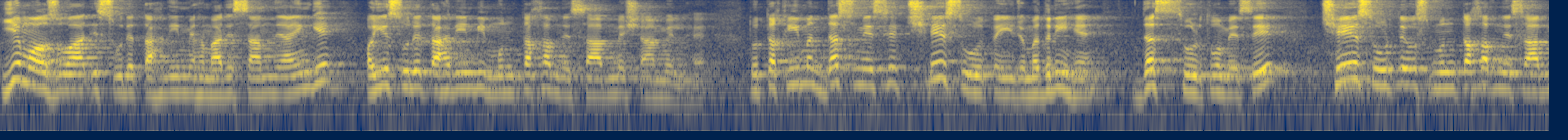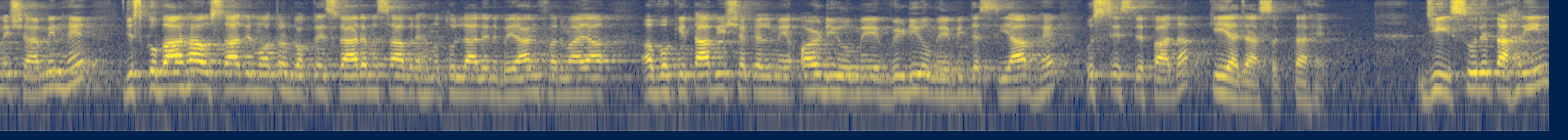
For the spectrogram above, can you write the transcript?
یہ موضوعات اس سورہ تحریم میں ہمارے سامنے آئیں گے اور یہ سورہ تحریم بھی منتخب نصاب میں شامل ہے۔ تو تقریباً دس میں سے چھ صورتیں جو مدنی ہیں، دس صورتوں میں سے چھ صورتیں اس منتخب نصاب میں شامل ہیں، جس کو بارہا استاد محترم ڈاکٹر اسرار احمد صاحب رحمۃ اللہ علیہ نے بیان فرمایا۔ اب وہ کتابی شکل میں، آڈیو میں، ویڈیو میں بھی دستیاب ہے اس سے استفادہ کیا جا سکتا ہے۔ جی سور تحریم۔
